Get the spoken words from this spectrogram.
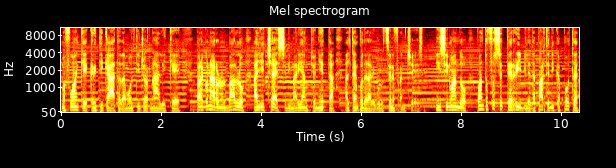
Ma fu anche criticata da molti giornali che paragonarono il ballo agli eccessi di Maria Antonietta al tempo della Rivoluzione francese, insinuando quanto fosse terribile da parte di Capote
